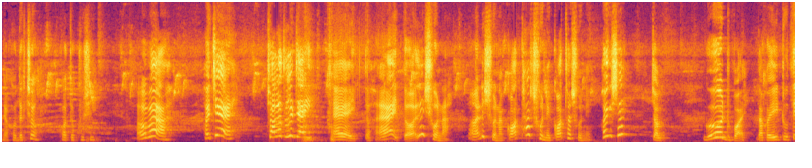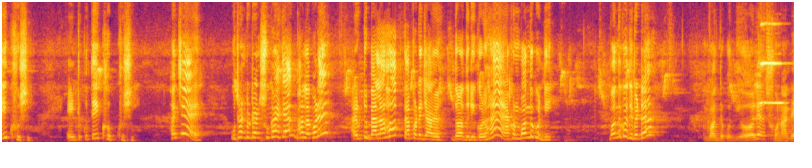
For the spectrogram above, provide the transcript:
দেখো, দেখছ? কত খুশি। ও বাবা, হয়েছে? চলো তাহলে যাই। এই তো এই তো আলে শোনা আলে শোনা কথা শোনে কথা শোনে। হয়ে গেছে? চলো। গুড বয় দেখো এইটুতেই খুশি। এইটুকুতেই খুব খুশি। হয়েছে? উঠান টুঠান শুকায় যাক ভালো করে। আর একটু বেলা হোক, তারপরে যা দৌড়াদৌড়ি করো। হ্যাঁ এখন বন্ধ করে দিই বন্ধ করে দি বেটা। বন্ধ করে দিই ওলে শোনালে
